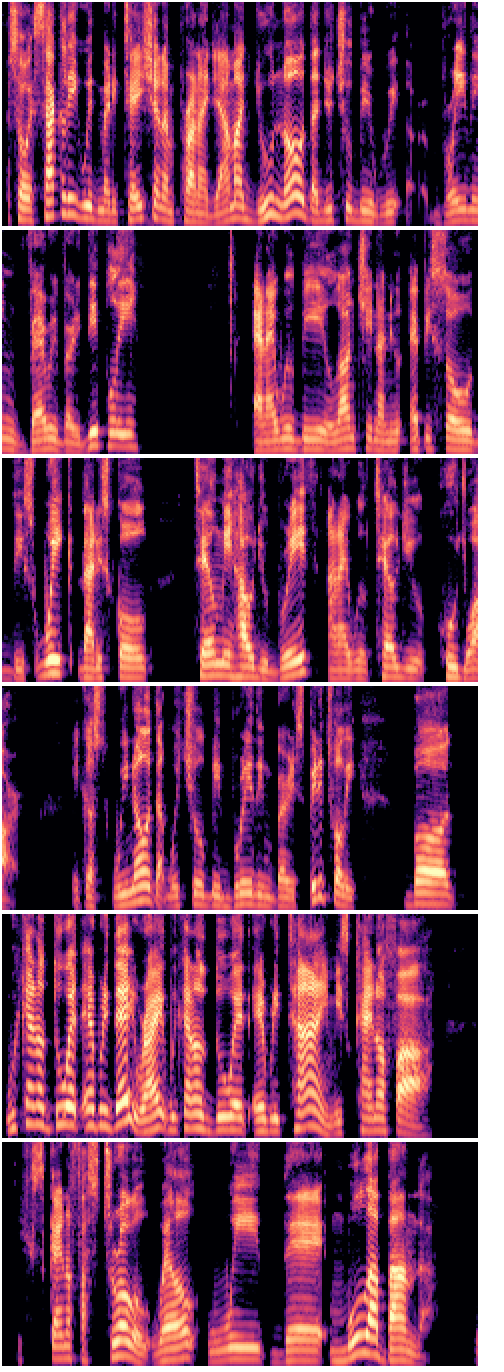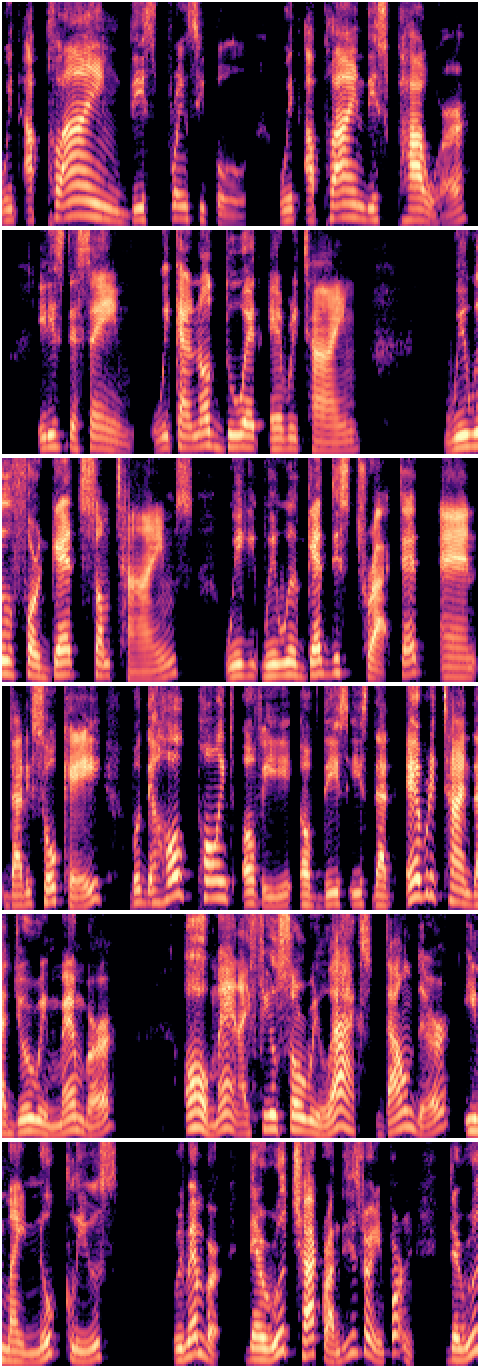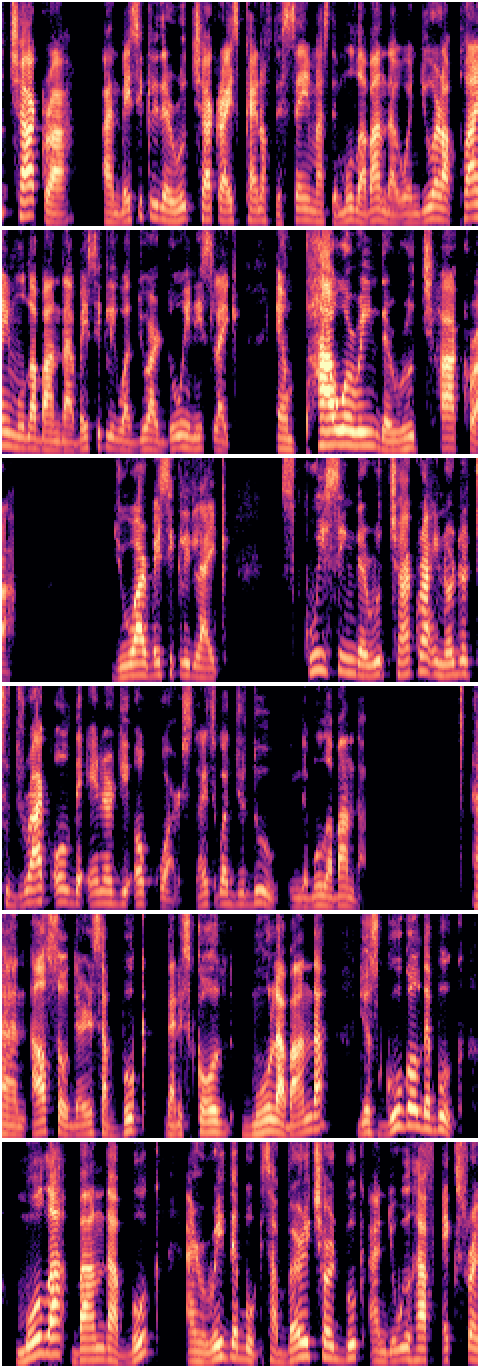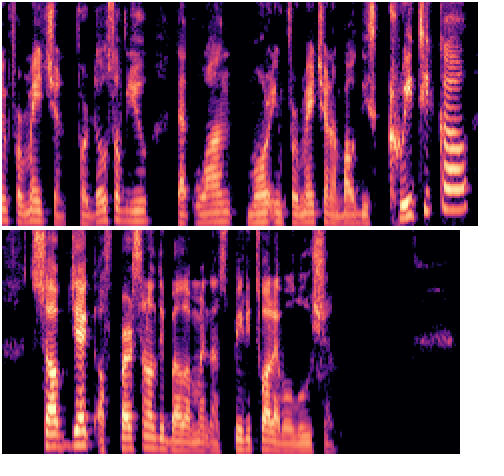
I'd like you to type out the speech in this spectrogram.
so exactly with meditation and pranayama, you know that you should be re- breathing very, very deeply. And I will be launching a new episode this week that is called Tell Me How You Breathe, and I will tell you who you are because we know that we should be breathing very spiritually, but we cannot do it every day, right? We cannot do it every time. It's kind of a it's kind of a struggle. Well, with the Mula Bandha, with applying this principle, with applying this power, it is the same. We cannot do it every time. We will forget sometimes we we will get distracted and that is okay. But the whole point of it of this is that every time that you remember oh man i feel so relaxed down there in my nucleus remember the root chakra and this is very important the root chakra and basically the root chakra is kind of the same as the mula bandha when you are applying mula bandha basically what you are doing is like empowering the root chakra. You are basically like squeezing the root chakra in order to drag all the energy upwards. That's what you do in the Mula Bandha. And also, there is a book that is called Mula Bandha. Just Google the book, Mula Bandha book, and read the book. It's a very short book, and you will have extra information for those of you that want more information about this critical subject of personal development and spiritual evolution.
